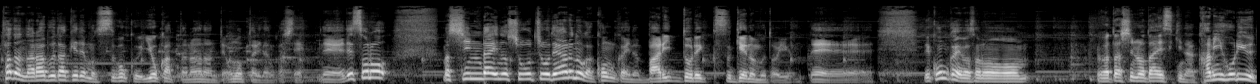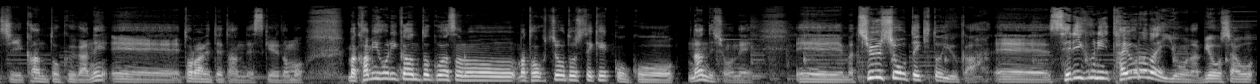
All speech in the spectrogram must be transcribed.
ただ並ぶだけでもすごく良かったななんて思ったりなんかして、ね、で、その、まあ、信頼の象徴であるのが今回のバリッドレックスゲノムという、え。ー、で、今回はその、私の大好きな上堀内監督がね、えー、撮られてたんですけれども、まあ、上堀監督はその、まあ、特徴として結構こう、なんでしょうね、えー、まあ、抽象的というか、えー、セリフに頼らないような描写を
